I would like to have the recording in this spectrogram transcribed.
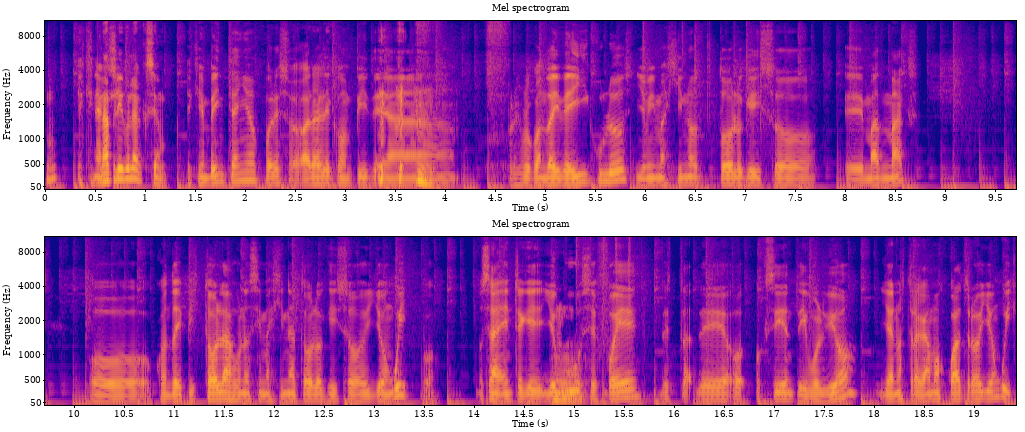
Es, que en Una acción- película de acción. es que en 20 años, por eso, ahora le compite a. por ejemplo, cuando hay vehículos, yo me imagino todo lo que hizo eh, Mad Max. O cuando hay pistolas, uno se imagina todo lo que hizo John Wick. po. O sea, entre que John Woo Mm. se fue de, Occidente y volvió, ya nos tragamos cuatro John Wick.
